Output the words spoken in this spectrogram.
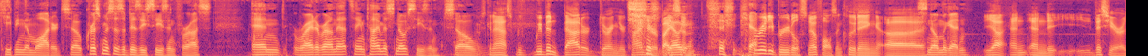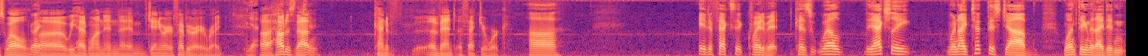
keeping them watered. So Christmas is a busy season for us. And right around that same time is snow season. So I was going to ask. We've, we've been battered during your time here by Oh, some yeah. pretty brutal snowfalls, including uh, Snowmageddon. yeah, and and this year as well. Right. Uh, we had one in um, January or February, right? Yeah. Uh, how does that kind of event affect your work? Uh, it affects it quite a bit because, well, actually, when I took this job, one thing that I didn't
